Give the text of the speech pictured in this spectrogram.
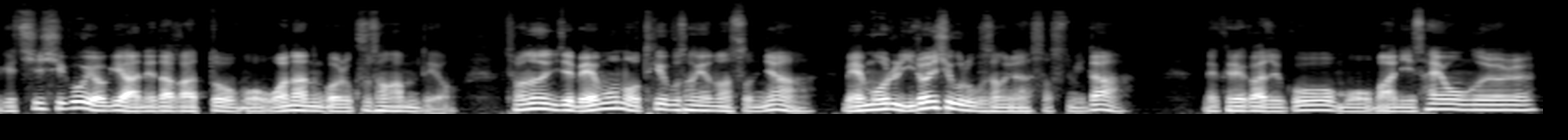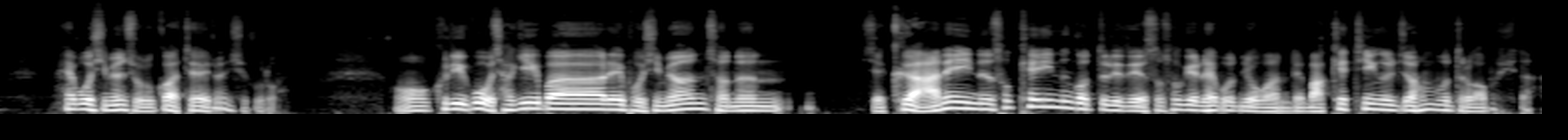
이렇게 치시고 여기 안에다가 또 뭐 원하는 걸 구성하면 돼요. 저는 이제 메모는 어떻게 구성해 놨었냐? 메모를 이런 식으로 구성해 놨었습니다. 네 그래가지고 뭐 많이 사용을 해보시면 좋을 것 같아요. 이런 식으로. 어, 그리고 자기개발에 보시면 저는 이제 그 안에 있는 속해 있는 것들에 대해서 소개를 해보려고 하는데 마케팅을 좀 한번 들어가 봅시다.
